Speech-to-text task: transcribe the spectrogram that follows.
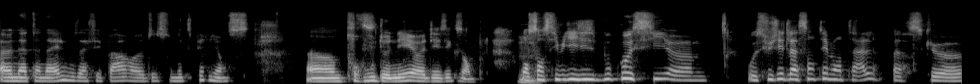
Euh, Nathanaël nous a fait part euh, de son expérience euh, pour vous donner des exemples. On mmh. sensibilise beaucoup aussi au sujet de la santé mentale, parce que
